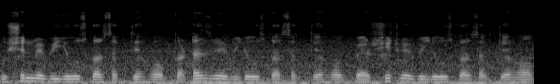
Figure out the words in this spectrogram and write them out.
कुशन में भी यूज़ कर सकते हो कर्टन्स में भी यूज़ कर सकते हो बेडशीट में भी यूज़ कर सकते हो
